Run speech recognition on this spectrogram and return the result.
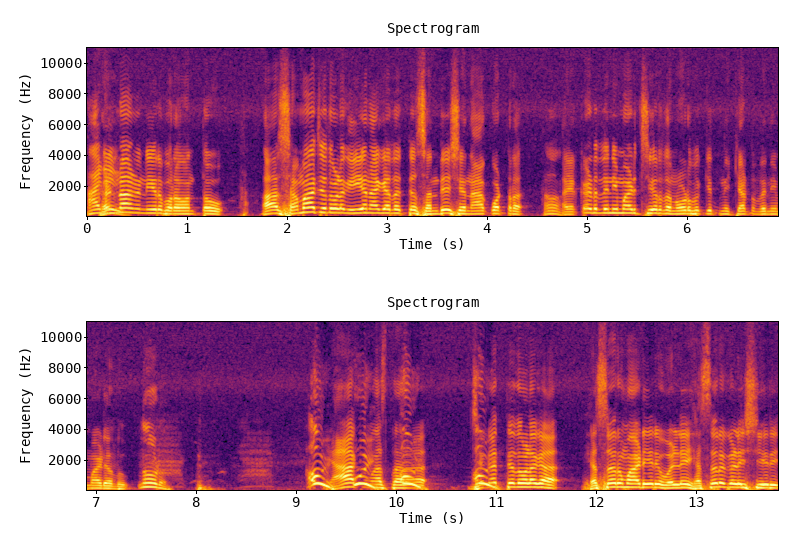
ಹಾಡಿ. ಕಣ್ಣಾನ ನೀರು ಬರುವಂತವು. ಆ ಸಮಾಜದೊಳಗೆ ಏನಾಗ್ಯದತ್ತೆ ಸಂದೇಶ ನಾ ಕೊಟ್ರ. ಎಕಡೆ ದನಿ ಮಾಡಿ ಚೀರ್ದ ನೋಡ್ಬೇಕಿತ್ತು ನೀ ಕೆಟ್ಟ ದನಿ ಮಾಡ್ಯದು ನೋಡು. ಯಾಕೆ ಜಗತ್ತದೊಳಗ ಹೆಸರು ಮಾಡಿರಿ ಒಳ್ಳೆ ಹೆಸರು ಗಳಿಸಿರಿ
